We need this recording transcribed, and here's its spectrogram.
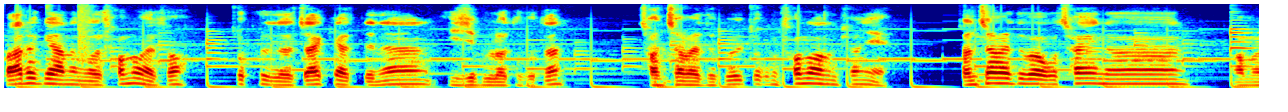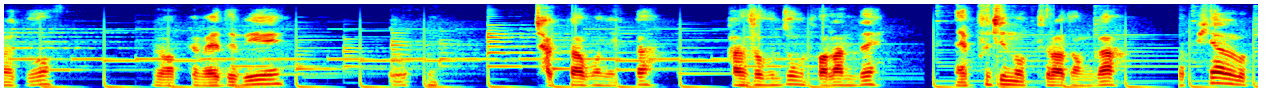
빠르게 하는 걸 선호해서 쇼크를 짧게 할 때는 이지 블러드보단 전차 매듭을 조금 선호하는 편이에요. 전차 매듭하고 차이는 아무래도 이 앞에 매듭이 조금 작다 보니까 간섭은 좀 덜한데 FG 노트라던가 PR 노트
